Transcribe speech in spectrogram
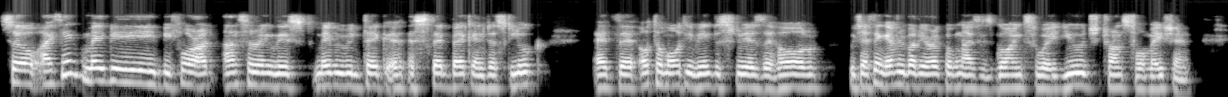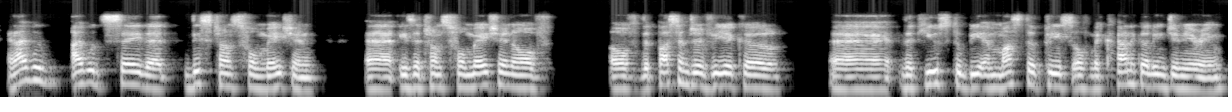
So I think maybe before answering this, maybe we'll take a, a step back and just look at the automotive industry as a whole, which I think everybody recognizes is going through a huge transformation. And I would I would say that this transformation uh, is a transformation of of the passenger vehicle uh, that used to be a masterpiece of mechanical engineering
